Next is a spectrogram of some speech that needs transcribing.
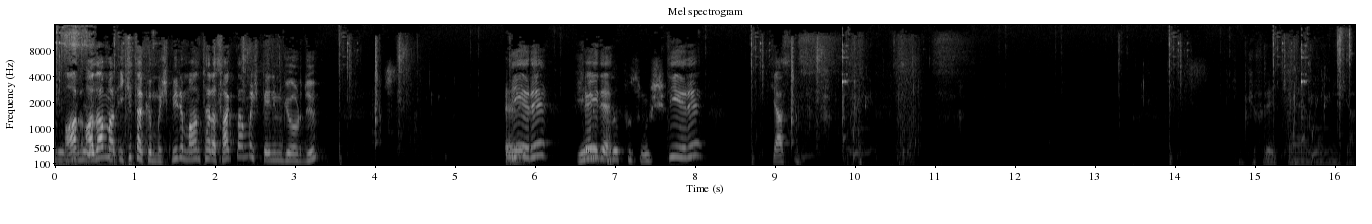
binmeni Abi adamlar iki takımmış. Biri mantara saklanmış benim gördüğüm. Evet, Diğeri diğeri şeyde. burada pusmuş. Diğeri. Şimdi küfür edeceğim olmayacak.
